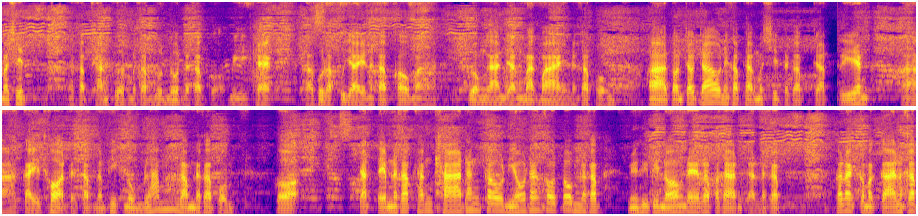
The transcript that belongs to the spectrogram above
มัสยิดนะครับช้างเผือกนะครับดูนุดนะครับก็มีแขกผู้หลักผู้ใหญ่นะครับ เข้ามาร่วมงานอย่างมากมายนะครับ ผมอตอนเช้าๆนี่ครับทางมัสยิดนะครับจัดเลี้ยงไก่ทอดนะครับน้ำพริกหนุ่มล้ำล้ำนะครับ ผมก็จัดเต็มนะครับ ทั้งชาทั้งข้าวเหนียวทั้งข้าวต้มนะครับ มีพี่พี่น้องได้รับประทานกันนะครับคณะกรรมการนะครับ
